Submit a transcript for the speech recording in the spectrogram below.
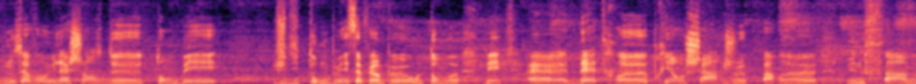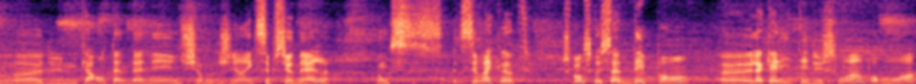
nous avons eu la chance de tomber, je dis tomber, ça fait un peu, on tombe, mais euh, d'être euh, pris en charge par une femme d'une quarantaine d'années, une chirurgien exceptionnel. Donc c'est vrai que je pense que ça dépend euh, la qualité du soin, pour moi,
